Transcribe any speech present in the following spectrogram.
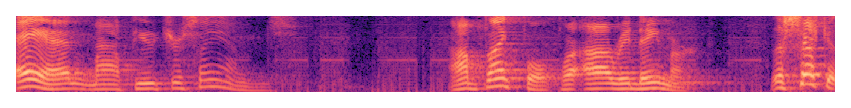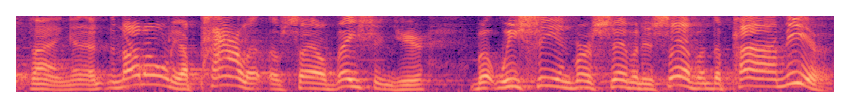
and my future sins. I'm thankful for our Redeemer. The second thing, and not only a pilot of salvation here, but we see in verse 77 the pioneer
